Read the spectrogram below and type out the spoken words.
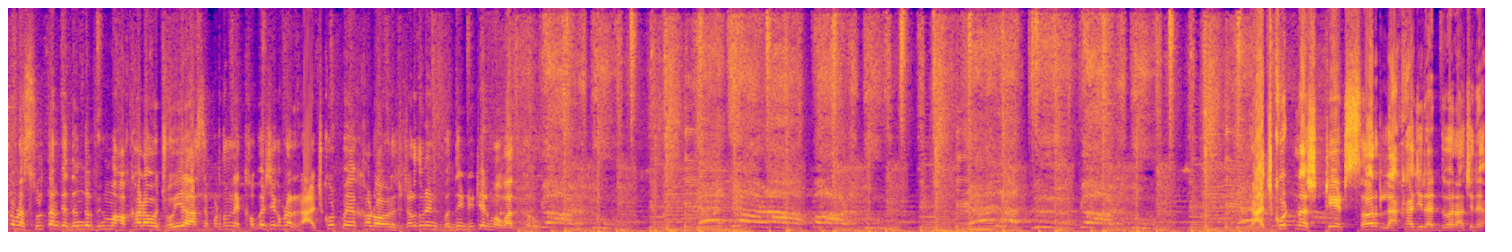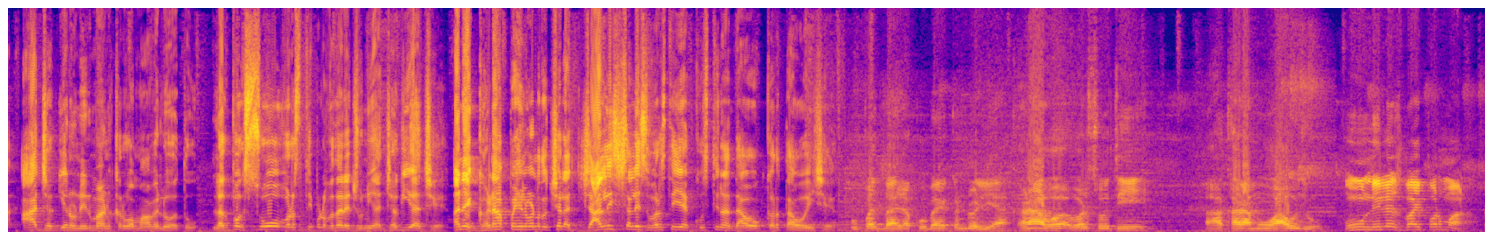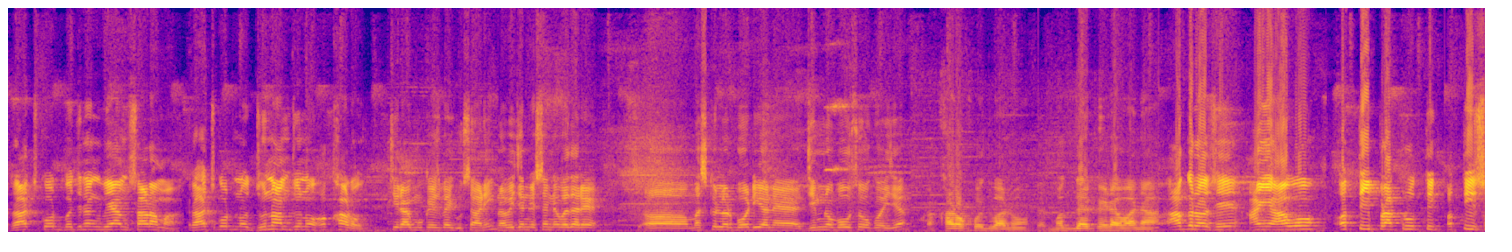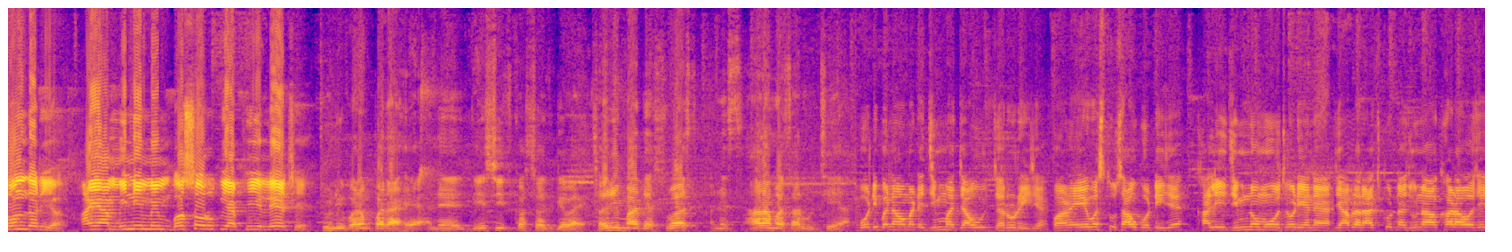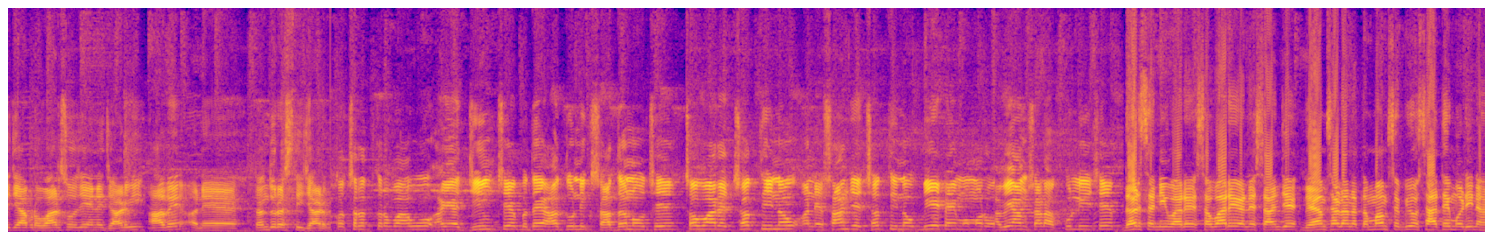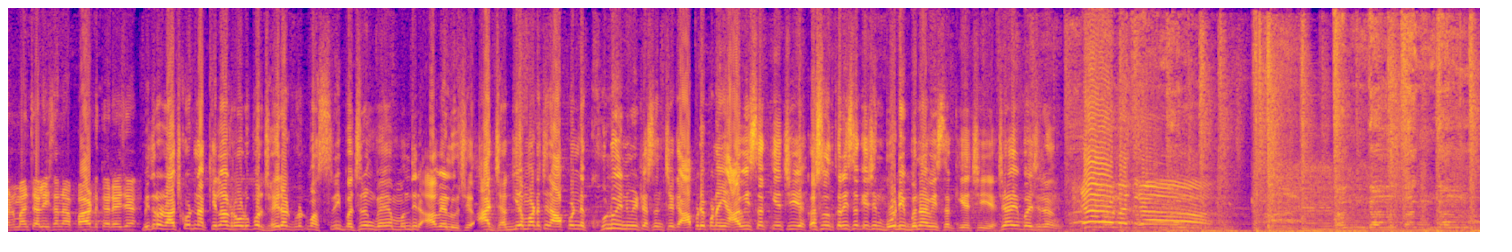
મિત્રો, આપણે સુલતાન કે દંગલ ફિલ્મમાં અખાડાઓ જોયા હશે, પણ તમને ખબર છે કે આપણા રાજકોટમાં અખાડો આવેલો છે. ચાલો તમને બધી ડિટેલમાં વાત કરું. રાજકોટના સ્ટેટ સર લાખાજી રાજ દ્વારા છે ને આ જગ્યાનું નિર્માણ કરવામાં આવેલું હતું. લગભગ સો વર્ષથી પણ વધારે જૂની આ જગ્યા છે. અને ઘણા પહેલવાનો તો છેલ્લા ચાલીસ ચાલીસ વર્ષથી એ કુસ્તીના દાવો કરતા હોય છે. ભૂપતભાઈ લખુભાઈ કંડોલિયા, ઘણા વર્ષોથી આ હું આવું છું. હું નિલેશભાઈ પરમાર રાજકોટ બજરંગ વ્યાયામ શાળામાં રાજકોટનો જૂનામ જૂનો અખાડો. ચિરાગ મુકેશભાઈ ગુસાણી નવી જનરેશનને વધારે મસ્ક્યુલર બોડી અને જીમનો બહુ શોખ હોય છે. અખાડો ખોદવાનો મગદાર ફેરવવાના. આગ્રહ છે અહીંયા આવો અતિ પ્રાકૃતિક અતિ સૌંદર્ય. અહીંયા મિનિમમ બસો રૂપિયા ફી લે છે. જૂની પરંપરા છે અને દેશી કસરત કહેવાય. શરીર માટે સ્વસ્થ અને સારામાં સારું છે બોડી બનાવવા માટે જીમમાં જવું જરૂરી છે પણ એ વસ્તુ સાવ ખોટી છે. ખાલી જીમનો મોહ છોડી અને જે આપણા રાજકોટના જૂના અખાડાઓ છે જે આપણો વારસો છે એને જાળવી આવે અને તંદુરસ્તી જાળવે. કસરત કરવા આવો અહીંયા જીમ છે બધા આધુનિક સાધનો છે. સવારે છ થી નવ અને સાંજે છ થી નવ બે ટાઈમ અમારો વ્યાયામ શાળા ખુલ્લી છે. દર શનિવારે સવારે અને સાંજે વ્યાયામ શાળાના તમામ સભ્યો સાથે મળીને હનુમાન ચાલીસાના પાઠ કરે છે. મિત્રો રાજકોટના કિલાલ રોડ ઉપર જયરાજ પ્લોટમાં શ્રી બજરંગ વ્યાયામ મંદિર આવેલું છે. આ જગ્યા માટે છે આપણને ખુલ્લું ઇન્વિટેશન છે કે આપણે પણ અહીંયા આવી શકીએ છીએ કસરત કરી શકીએ છીએ બોડી બનાવી શકીએ છીએ. જય બજરંગ. જય બજરંગ! દંગલ દંગલ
